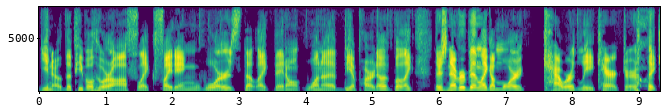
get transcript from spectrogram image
you know, the people who are off like fighting wars that like they don't want to be a part of. But like there's never been like a more cowardly character like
